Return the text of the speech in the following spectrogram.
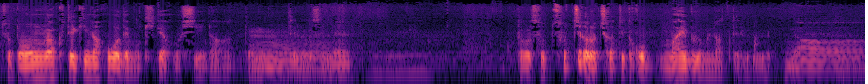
ちょっと音楽的な方でも来てほしいなと思ってるんですよね。だからそそっちがどっちかっていうとこうマイブームになってる。あああ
